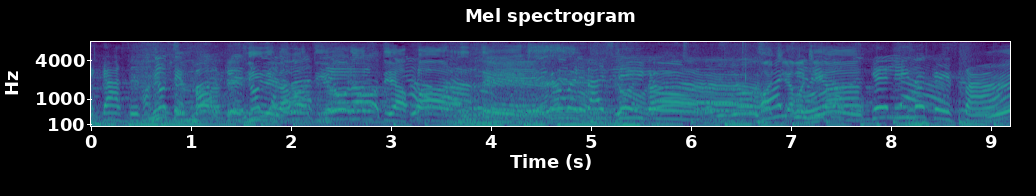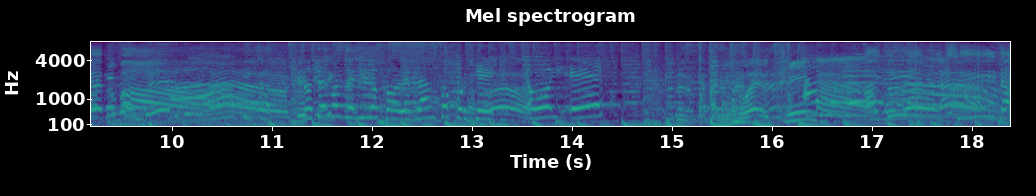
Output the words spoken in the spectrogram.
pases, no te embarques, Ni de te la batidora te apartes. ¿Cómo están, chicos? Día. Qué lindo que está. Qué ¡Epa! simpático. Nos hemos venido como de blanco porque hoy es... Año Nuevo, China. ¡Año Nuevo, China!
